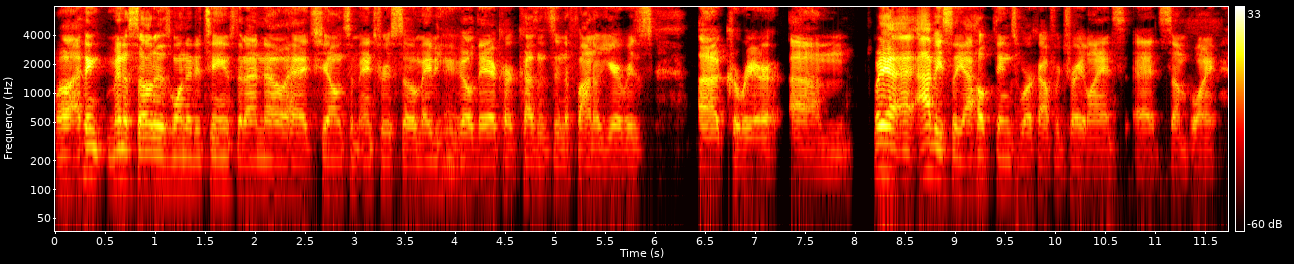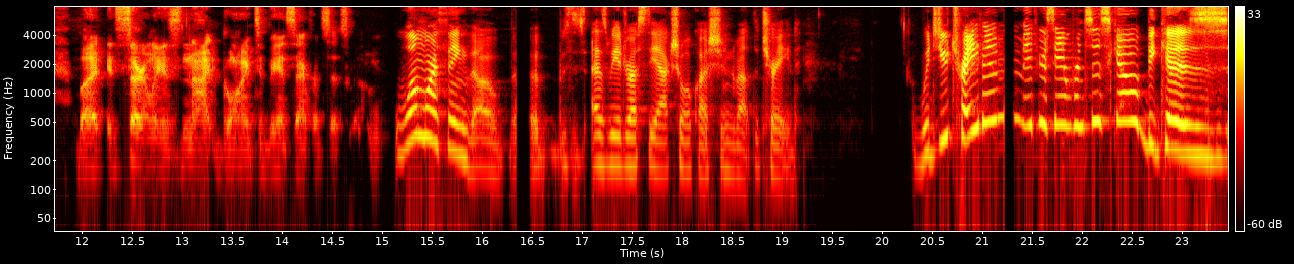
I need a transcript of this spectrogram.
well, I think Minnesota is one of the teams that I know had shown some interest, so maybe he could go there. Kirk Cousins in the final year of his uh, career. Um, but yeah, obviously, I hope things work out for Trey Lance at some point, but it certainly is not going to be in San Francisco. One more thing, though, uh, as we address the actual question about the trade. Would you trade him if you're San Francisco? Because,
